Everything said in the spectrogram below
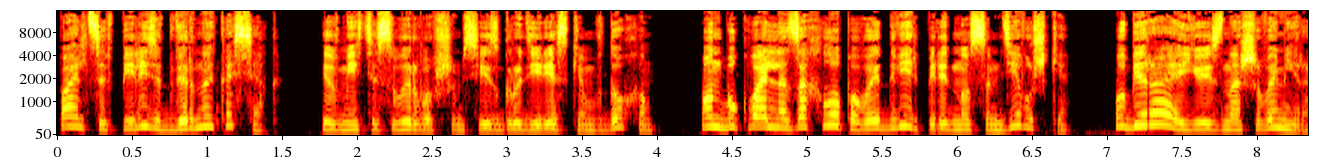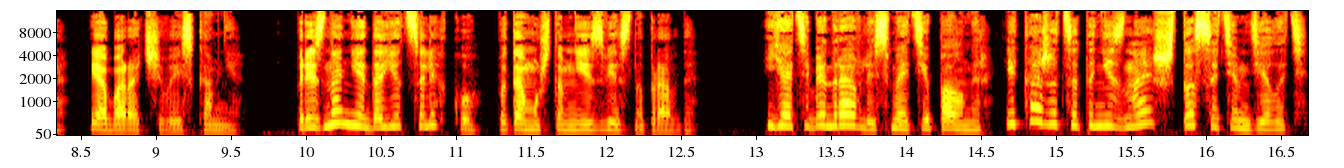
пальцы впились в дверной косяк, и вместе с вырвавшимся из груди резким вдохом он буквально захлопывает дверь перед носом девушки, убирая ее из нашего мира и оборачиваясь ко мне. Признание дается легко, потому что мне известна правда. «Я тебе нравлюсь, Мэтью Палмер, и, кажется, ты не знаешь, что с этим делать».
